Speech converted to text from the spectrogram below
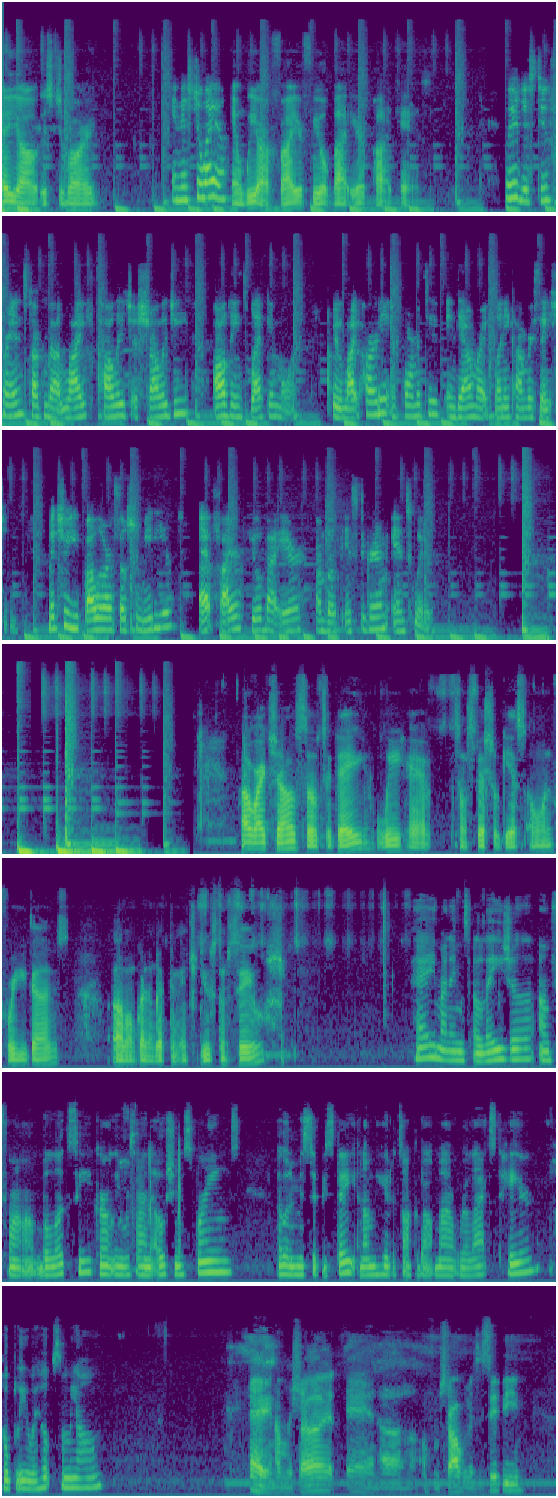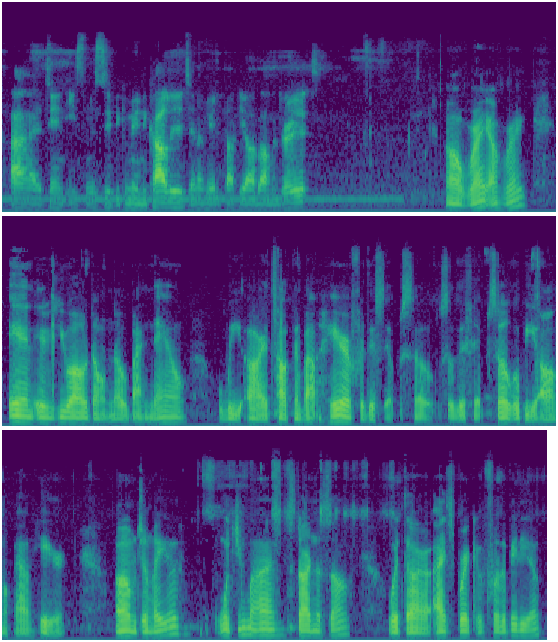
Hey y'all, it's Jabari. And it's Joelle. And we are Fire Fueled by Air Podcast. We're just two friends talking about life, college, astrology, all things black and more through lighthearted, informative, and downright funny conversation. Make sure you follow our social media at Fire Fueled by Air on both Instagram and Twitter. All right, y'all. So today we have some special guests on for you guys. Um, I'm going to let them introduce themselves. Hey, my name is Alasia. I'm from Biloxi, currently residing in Ocean Springs. I go to Mississippi State, and I'm here to talk about my relaxed hair. Hopefully, it will help some of y'all. Hey, and I'm Rashad, and uh, I'm from Starkville, Mississippi. I attend East Mississippi Community College, and I'm here to talk to y'all about my dreads. All right, all right. And if you all don't know by now, we are talking about hair for this episode. So this episode will be all about hair. Um, Jalea, would you mind starting us off with our icebreaker for the video?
